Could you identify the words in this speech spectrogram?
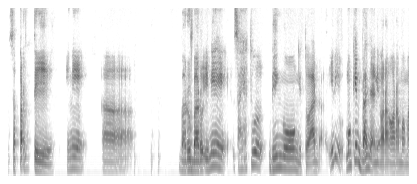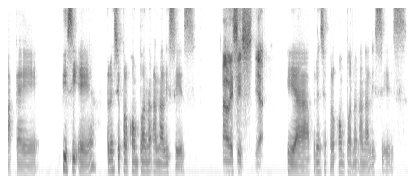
Seperti ini uh, baru-baru ini saya tuh bingung gitu. Ada ini mungkin banyak nih orang-orang memakai PCA ya, Principal Component Analysis. Analysis, ya. Iya, Principal Component Analysis.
